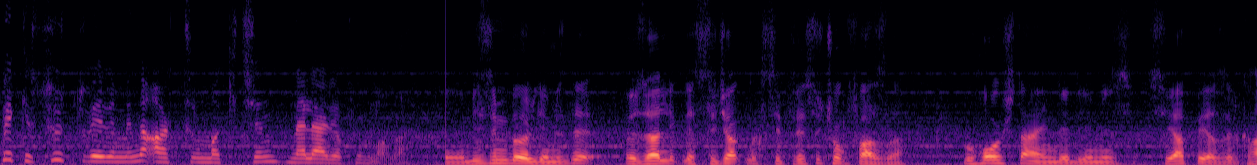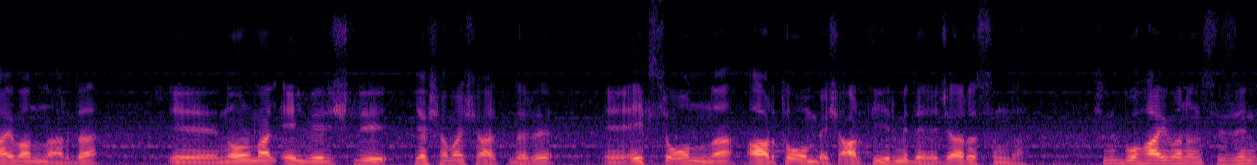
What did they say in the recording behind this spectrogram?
Peki süt verimini arttırmak için neler yapılmalı? Ee, Bizim bölgemizde özellikle sıcaklık stresi çok fazla. Bu Holstein dediğimiz siyah beyaz ırk hayvanlarda e, normal elverişli yaşama şartları e, eksi 10 ile artı 15 artı 20 derece arasında. Şimdi bu hayvanın sizin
